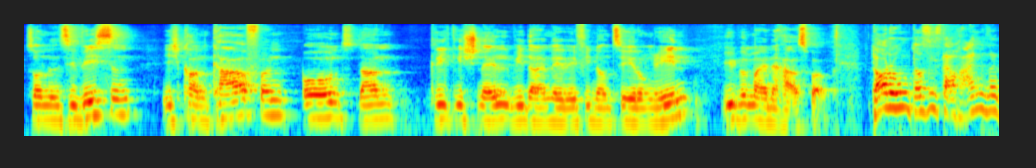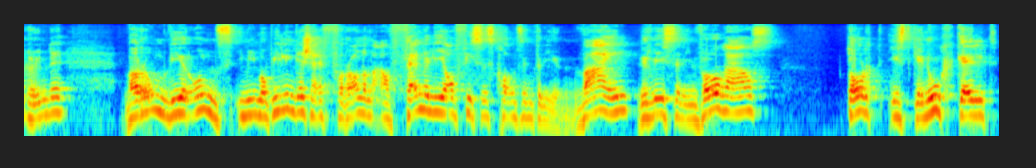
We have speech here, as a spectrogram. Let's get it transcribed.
sondern sie wissen, ich kann kaufen und dann kriege ich schnell wieder eine Refinanzierung hin über meine Hausbank. Darum, das ist auch einer der Gründe, warum wir uns im Immobiliengeschäft vor allem auf Family Offices konzentrieren. Weil wir wissen im Voraus, dort ist genug Geld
